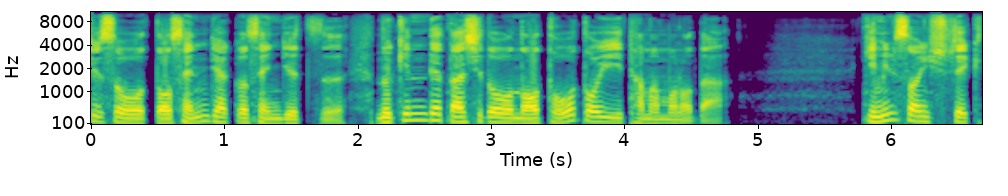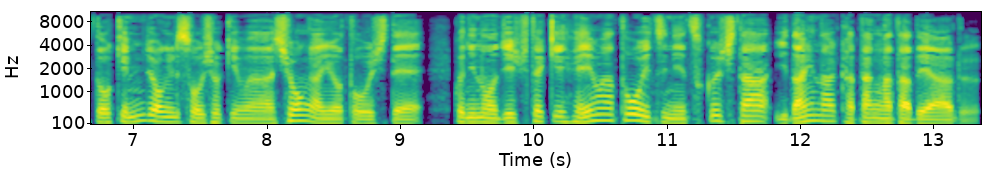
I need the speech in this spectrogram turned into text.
思想と戦略戦術、抜きんでた指導の尊い賜物だ。キミルソン主席とキム・ジョンイル総書記は生涯を通して国の自主的平和統一に尽くした偉大な方々である。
